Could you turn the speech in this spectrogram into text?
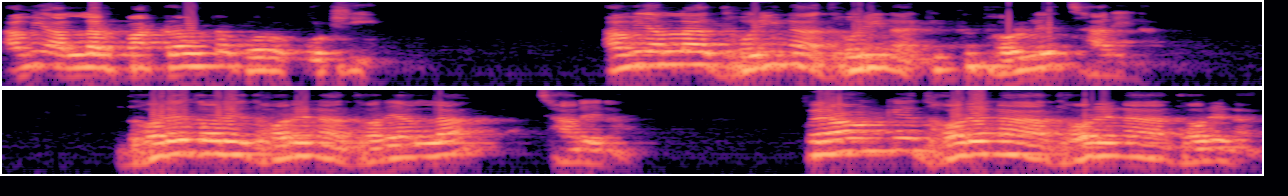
আমি আল্লাহর পাকড়াওটা বড় কঠিন। আমি আল্লাহ ধরি না ধরি না, কিন্তু ধরলে ছাড়ি না। ধরে ধরে ধরে না, ধরে আল্লাহ ছাড়ে না। ফেরাউনকে ধরে না ধরে না ধরে না।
